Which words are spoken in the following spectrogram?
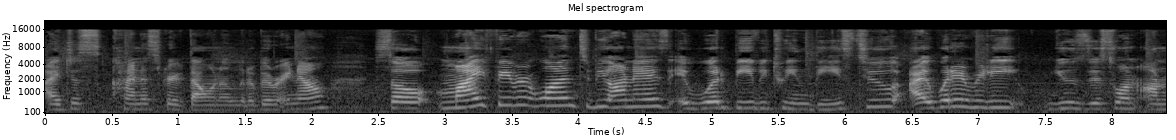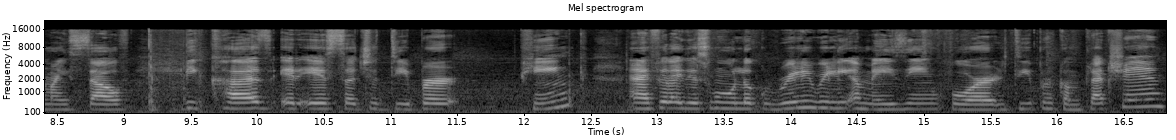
I just kind of scraped that one a little bit right now. So my favorite one to be honest it would be between these two. I wouldn't really use this one on myself because it is such a deeper pink and I feel like this one will look really really amazing for deeper complexion.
